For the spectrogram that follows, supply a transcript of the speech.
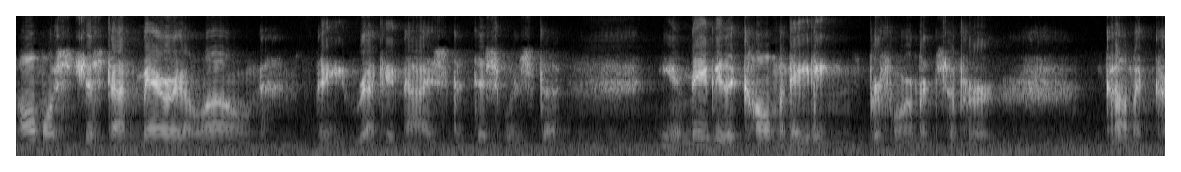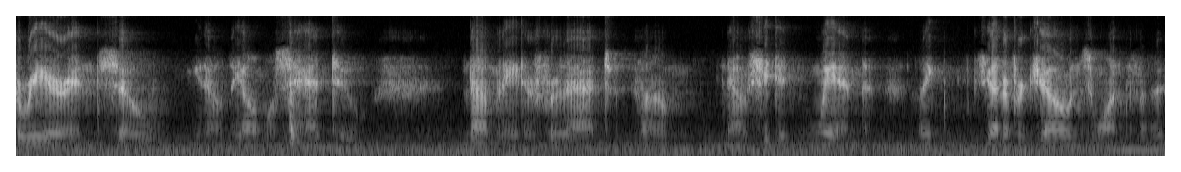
almost just on merit alone they recognized that this was the you know, maybe the culminating performance of her comic career, and so you know they almost had to nominate her for that. Um, now she didn't win. I think Jennifer Jones won for the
